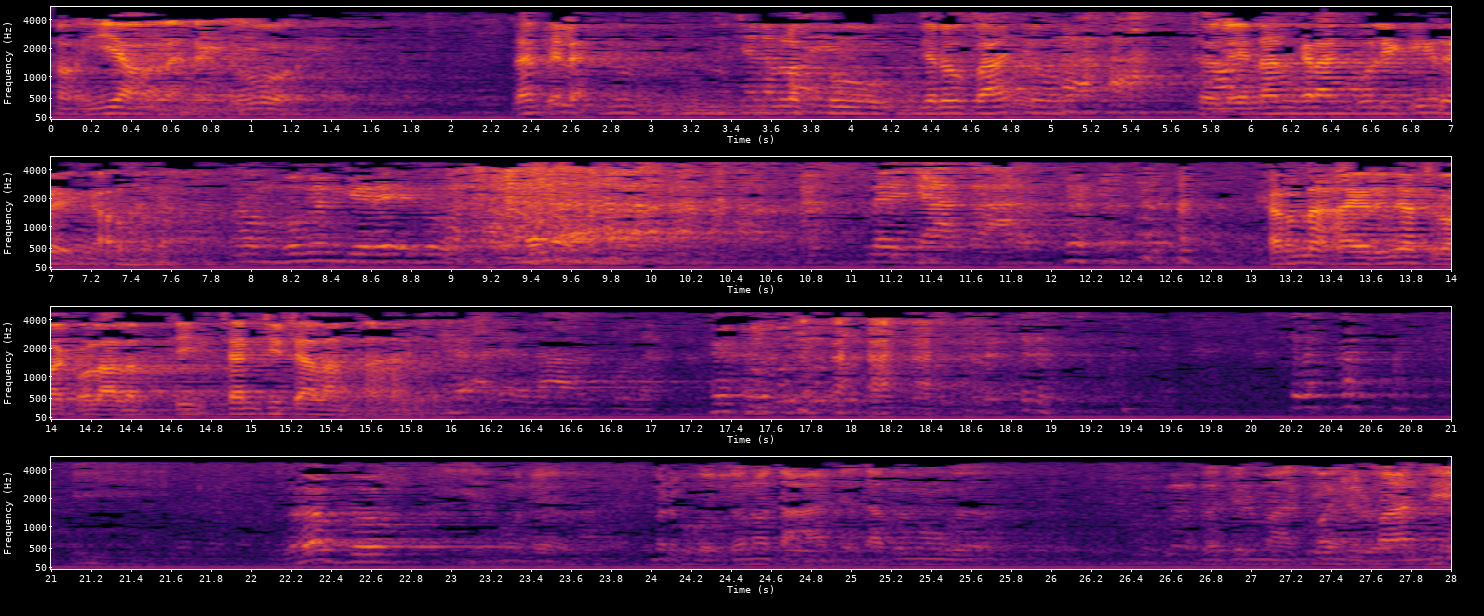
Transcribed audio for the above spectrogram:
Oh iya oleh neng dua. Tapi lek mlebu jero banyu dolenan ngerangkuli kiri enggak apa. Rombongan kiri itu. Lenyakar. Karena airnya dua kola lebih dan di dalam air. Ada laku lah. Lebih. Iya, model mergosono tak ada, tapi mau ke bajul mati. Bajul mati.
